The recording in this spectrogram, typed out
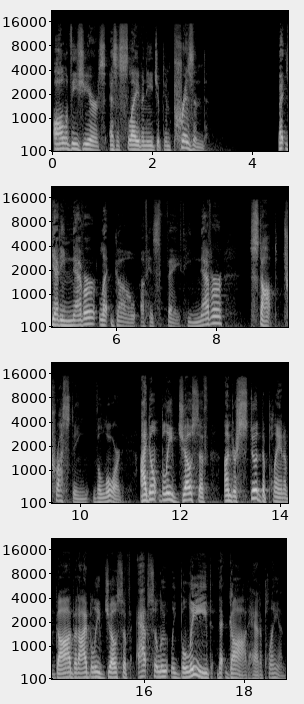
all of these years as a slave in Egypt, imprisoned. But yet he never let go of his faith. He never stopped trusting the Lord. I don't believe Joseph understood the plan of God, but I believe Joseph absolutely believed that God had a plan.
